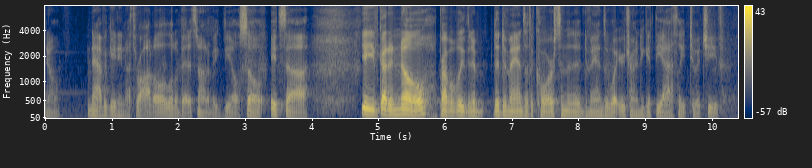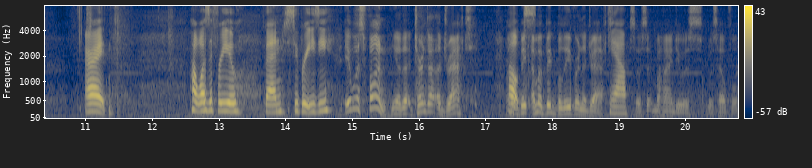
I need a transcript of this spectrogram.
know, navigating a throttle a little bit. It's not a big deal. So it's uh yeah, you've got to know probably the the demands of the course and then the demands of what you're trying to get the athlete to achieve. All right. How was it for you, Ben? Super easy. It was fun. You know, that turns out a draft. I'm a, big, Helps. I'm a big believer in the draft. Yeah. So sitting behind you was was helpful.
